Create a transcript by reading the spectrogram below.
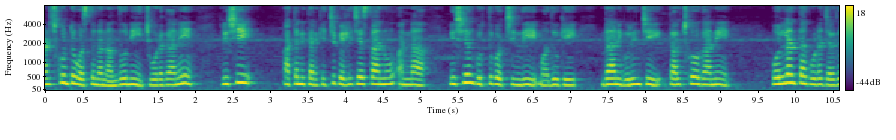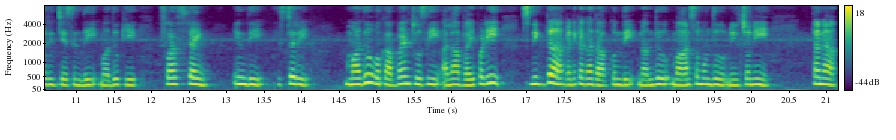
నడుచుకుంటూ వస్తున్న నందుని చూడగానే రిషి అతన్ని తనకిచ్చి పెళ్ళి చేస్తాను అన్న విషయం గుర్తుకొచ్చింది మధుకి. దాని గురించి తలుచుకోగానే ఒళ్ళంతా కూడా జలధరించేసింది మధుకి. First time in the history Madhu ఒక అబ్బాయిని చూసి అలా భయపడి స్నిగ్ధ వెనుకగా దాక్కుంది. నందు మానస ముందు నిల్చొని తన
